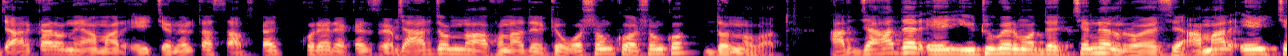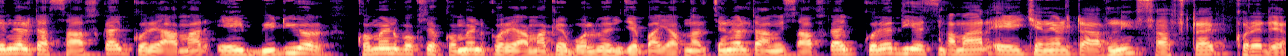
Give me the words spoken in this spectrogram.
যার কারণে আমার এই চ্যানেলটা সাবস্ক্রাইব করে রেখেছেন। যার জন্য আপনাদেরকে অসংখ্য অসংখ্য ধন্যবাদ। আর যাহাদের এই ইউটিউবের মধ্যে চ্যানেল রয়েছে আমার এই চ্যানেলটা সাবস্ক্রাইব করে আমার এই ভিডিওর কমেন্ট বক্সে কমেন্ট করে আমাকে বলবেন যে ভাই আপনার চ্যানেলটা আমি সাবস্ক্রাইব করে দিয়েছি। আমার এই চ্যানেলটা আপনি সাবস্ক্রাইব করে দেন।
